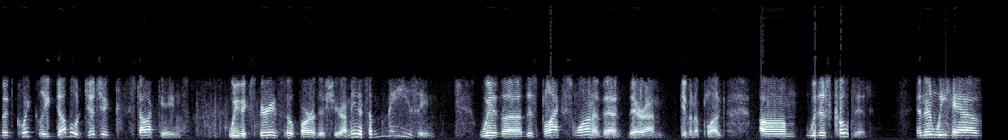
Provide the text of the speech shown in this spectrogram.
but quickly, double digit stock gains we've experienced so far this year. I mean, it's amazing with uh, this Black Swan event there. I'm giving a plug um, with this COVID, and then we have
